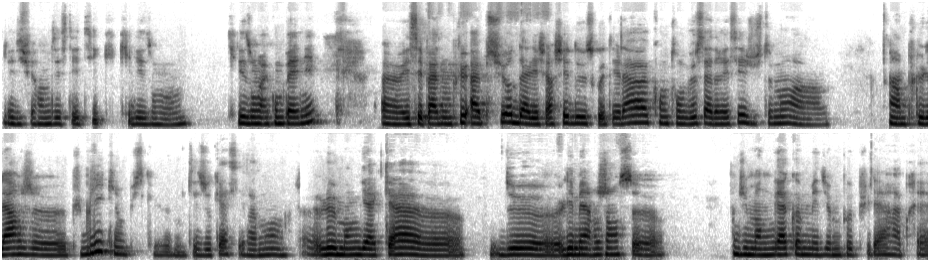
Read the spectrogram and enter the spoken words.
les différentes esthétiques qui les ont, qui les ont accompagnés. Euh, et c'est pas non plus absurde d'aller chercher de ce côté-là quand on veut s'adresser justement à, un plus large public, hein, puisque Tezuka, c'est vraiment le mangaka de l'émergence du manga comme médium populaire après,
